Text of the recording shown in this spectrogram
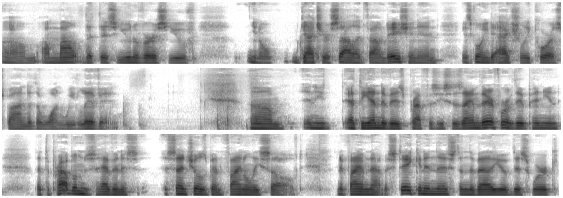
um, amount that this universe you've you know got your solid foundation in is going to actually correspond to the one we live in. Um, and he at the end of his preface he says, "I am therefore of the opinion that the problems have in essentials been finally solved. And if I am not mistaken in this, then the value of this work."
